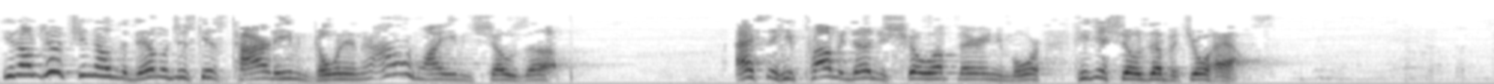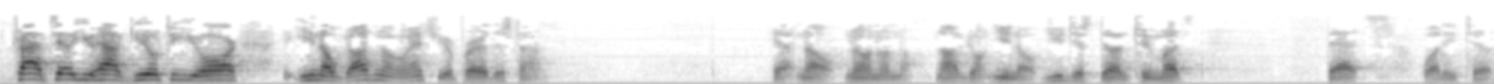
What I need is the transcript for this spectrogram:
You know, don't you know the devil just gets tired of even going in there? I don't know why he even shows up. Actually, he probably doesn't show up there anymore. He just shows up at your house. Try to tell you how guilty you are. You know, God's not going to answer your prayer this time. Yeah, no, no, no, no. Not going. You know, you just done too much. That's what He tells.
